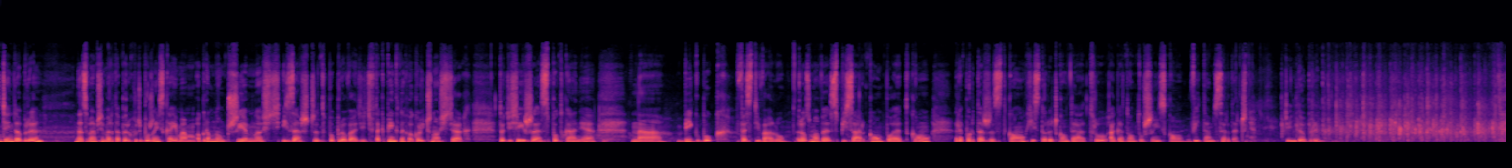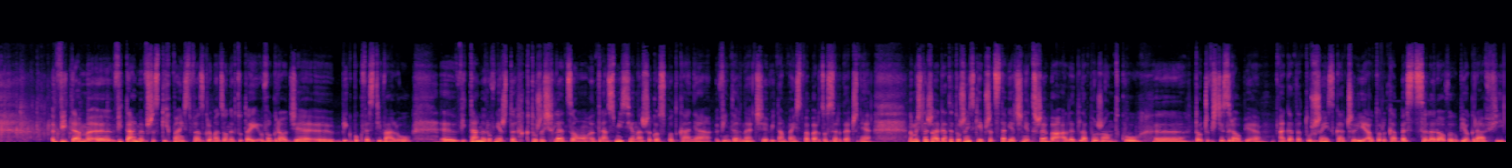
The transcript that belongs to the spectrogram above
Dzień dobry. Nazywam się Marta Perchuć-Burzyńska i mam ogromną przyjemność i zaszczyt poprowadzić w tak pięknych okolicznościach to dzisiejsze spotkanie na Big Book Festiwalu. Rozmowę z pisarką, poetką, reportażystką, historyczką teatru Agatą Tuszyńską. Witam serdecznie. Dzień dobry. Witam, e, witamy wszystkich Państwa zgromadzonych tutaj w ogrodzie e, Big Book Festiwalu. E, witamy również tych, którzy śledzą transmisję naszego spotkania w internecie. Witam Państwa bardzo serdecznie. No myślę, że Agaty Tuszyńskiej przedstawiać nie trzeba, ale dla porządku to oczywiście zrobię. Agata Tuszyńska, czyli autorka bestsellerowych biografii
